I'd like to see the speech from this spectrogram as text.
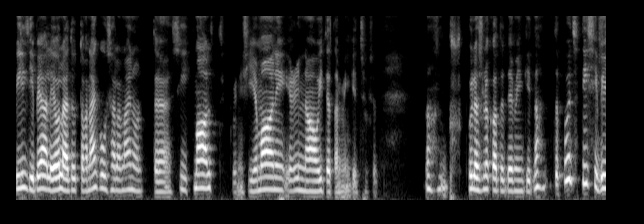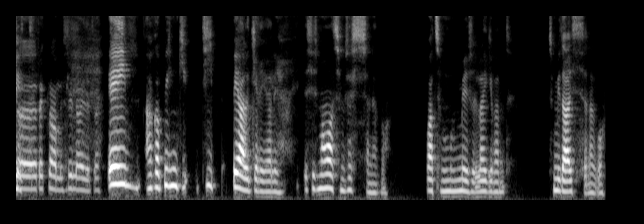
pildi peal ei ole tuttava nägu, seal on ainult äh, siit maalt kuni siiamaani ja rinnahoidjad on mingid siuksed noh, üles lükatud ja mingid noh, põhimõtteliselt dissipilt. reklaamis rinnahoidjad või? ei, aga mingi tiip pealkiri oli ja siis ma vaatasin, mis asja nagu. vaatasin, mul mees oli like'i pannud. mida asja nagu.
